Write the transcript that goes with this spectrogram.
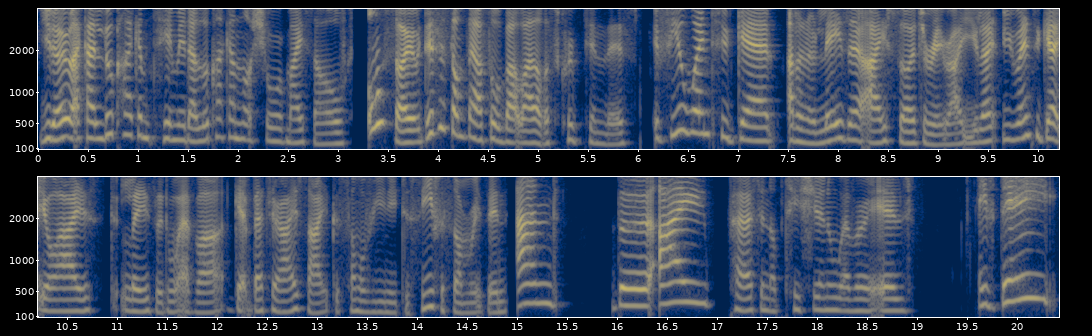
You know, like I look like I'm timid. I look like I'm not sure of myself. Also, this is something I thought about while I was scripting this. If you went to get, I don't know, laser eye surgery, right? You like you went to get your eyes lasered, whatever, get better eyesight because some of you need to see for some reason, and the eye person, optician, whoever it is if they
